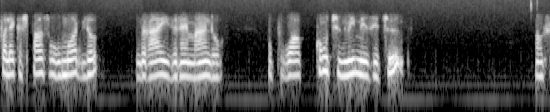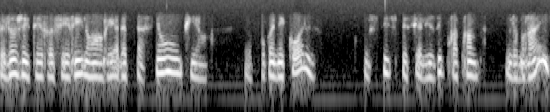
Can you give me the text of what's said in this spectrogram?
fallait que je passe au mode là, vraiment là, pour pouvoir continuer mes études. Donc c'est là que j'ai été référée en réadaptation, puis pour une école aussi spécialisée pour apprendre le braille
